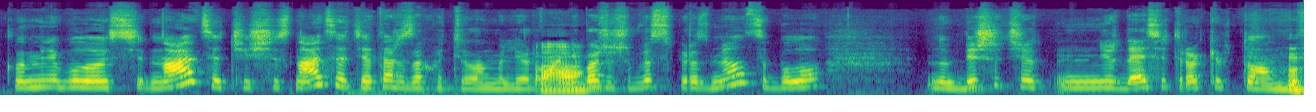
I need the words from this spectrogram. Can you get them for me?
коли мені було 17 чи 16, я теж захотіла малювання. Ага. Боже, щоб ви собі розуміли, це було ну, більше чи- ніж 10 років тому.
